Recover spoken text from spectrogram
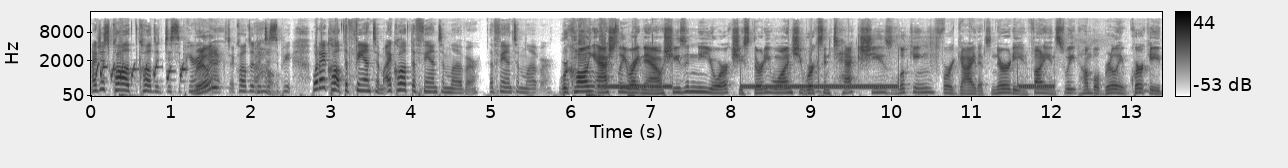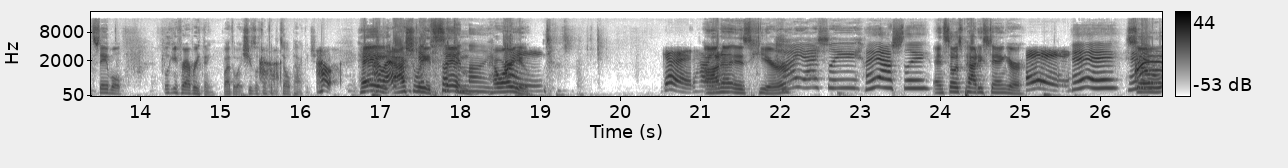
I just called called it disappearing Really? act. I called it a Oh. disappear. What I call it the phantom. I call it the phantom lover. The phantom lover. We're calling Ashley right now. She's in New York. She's 31. She works in tech. She's looking for a guy that's nerdy and funny and sweet, humble, brilliant, quirky, and stable. Looking for everything, by the way. She's looking for the total package. Hello. Hey, Hello? Ashley, Get it's fucking Sim. How are you? Good. How are Anna you? is here, Hi, Ashley. Hi Ashley. and so is Patti Stanger. Hey. Hey. Hey. So,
